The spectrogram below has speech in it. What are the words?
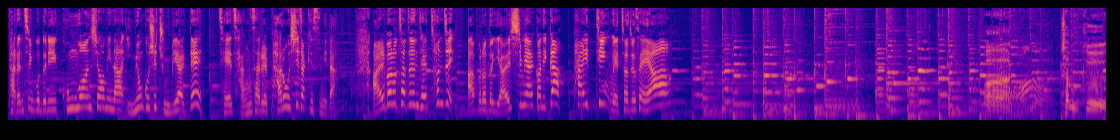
다른 친구들이 공무원 시험이나 임용고시 준비할 때 제 장사를 바로 시작했습니다. 알바로 찾은 제 천직 앞으로도 열심히 할 거니까 파이팅 외쳐주세요. 아, 참 그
